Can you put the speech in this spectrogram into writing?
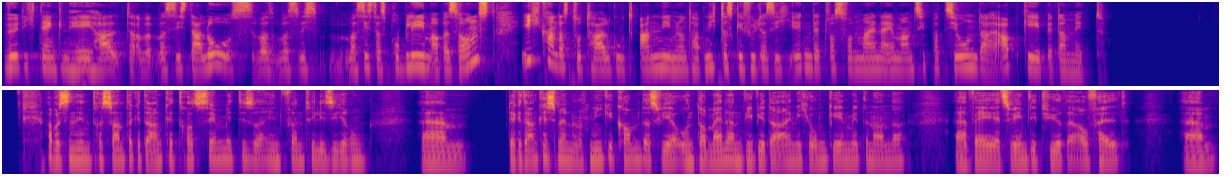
würde ich denken, hey, halt, aber was ist da los? Was, was, ist, was ist das Problem? Aber sonst, ich kann das total gut annehmen und habe nicht das Gefühl, dass ich irgendetwas von meiner Emanzipation da abgebe damit. Aber es ist ein interessanter Gedanke trotzdem mit dieser Infantilisierung. Ähm, der Gedanke ist mir noch nie gekommen, dass wir unter Männern, wie wir da eigentlich umgehen miteinander, äh, wer jetzt wem die Türe aufhält. Ähm,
